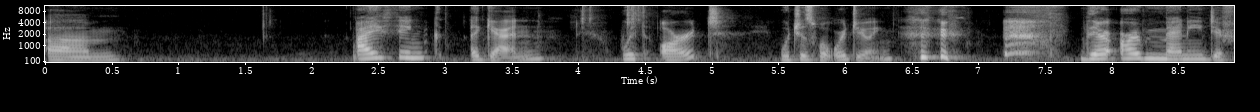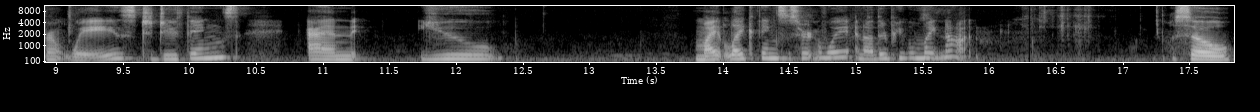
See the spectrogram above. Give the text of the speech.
Um, I think, again, with art, which is what we're doing, there are many different ways to do things, and you might like things a certain way and other people might not. So,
